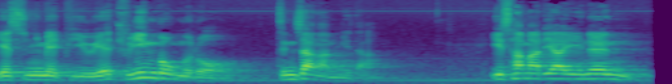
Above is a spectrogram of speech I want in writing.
예수님의 비유의 주인공으로 등장합니다. 이 사마리아인은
